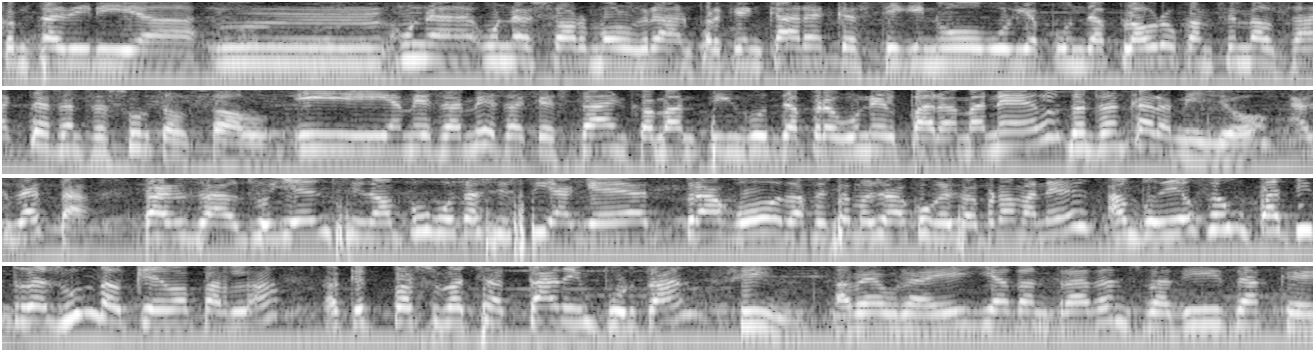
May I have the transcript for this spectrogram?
com te diria, mm, una, una sort molt gran perquè encara que estigui núvol i a punt de ploure, quan fem els actes ens surt el sol. I a més a més aquest any, com hem tingut de pregoner el pare Manel, doncs encara millor. Exacte. Per als oients, si no han pogut assistir a aquest pregó de Festa Major del Congrés del Pare Manel, em podíeu fer un petit resum del que va parlar aquest personatge tan important? Sí, a veure, ell ja d'entrada ens va dir de que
